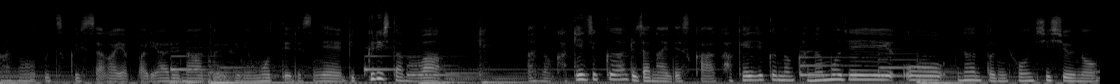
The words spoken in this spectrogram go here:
あの美しさがやっぱりあるなというふうに思ってですねびっくりしたのはあの掛け軸あるじゃないですか。掛け軸の金文字をなんと日本刺繍の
